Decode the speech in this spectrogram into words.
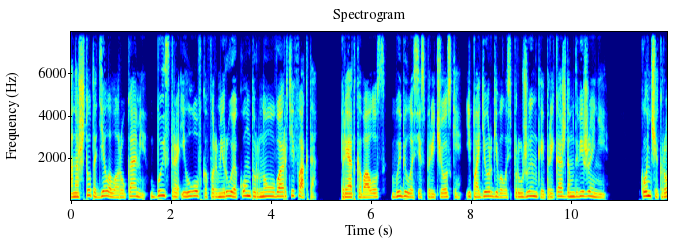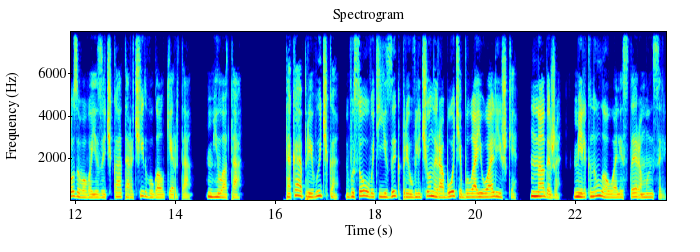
Она что-то делала руками, быстро и ловко формируя контур нового артефакта. Прядка волос выбилась из прически и подергивалась пружинкой при каждом движении. Кончик розового язычка торчит в уголке рта. Милота. Такая привычка высовывать язык при увлеченной работе была и у Алишки. Надо же, Мелькнула у Алистера мысль.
